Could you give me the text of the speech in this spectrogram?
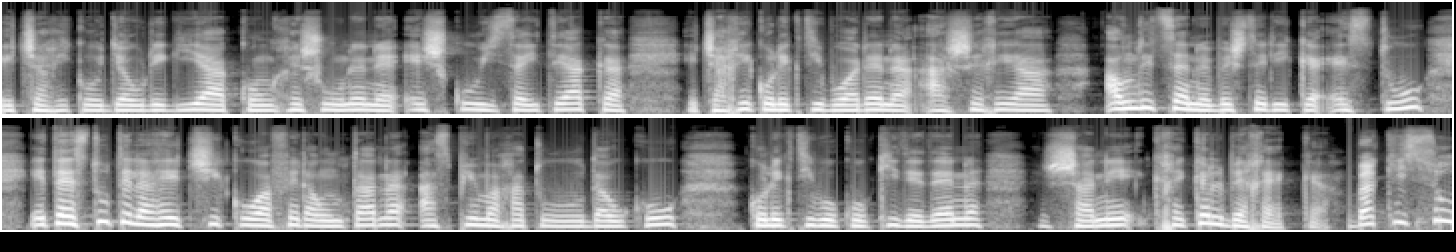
Etxarriko jauregia kongresunen esku izaiteak etxarri kolektiboaren aserrea haunditzen besterik ez du, eta ez dutela etxiko afera untan azpimahatu dauku kolektiboko kide den Sane Krekelberrek. Bakizu,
